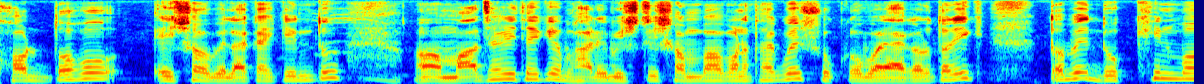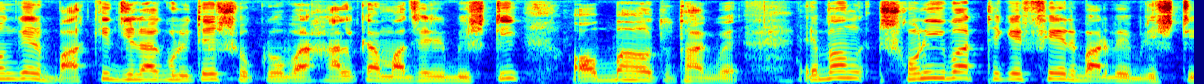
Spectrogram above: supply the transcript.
খড়দহ এইসব এলাকায় কিন্তু মাঝারি থেকে ভারী বৃষ্টির সম্ভাবনা থাকবে শুক্রবার এগারো তারিখ। তবে দক্ষিণবঙ্গের বাকি জেলাগুলিতে শুক্রবার হালকা মাঝারি বৃষ্টি অব্যাহত থাকবে এবং শনিবার থেকে ফের বাড়বে বৃষ্টি।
